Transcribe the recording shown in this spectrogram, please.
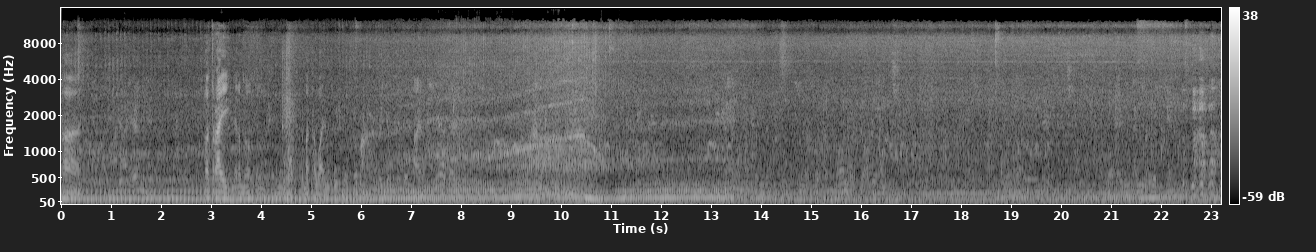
ผ้าผ้าไตรนะครับเนาะเออจะมาถวายหลวงปู่ Ha, ha, ha.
